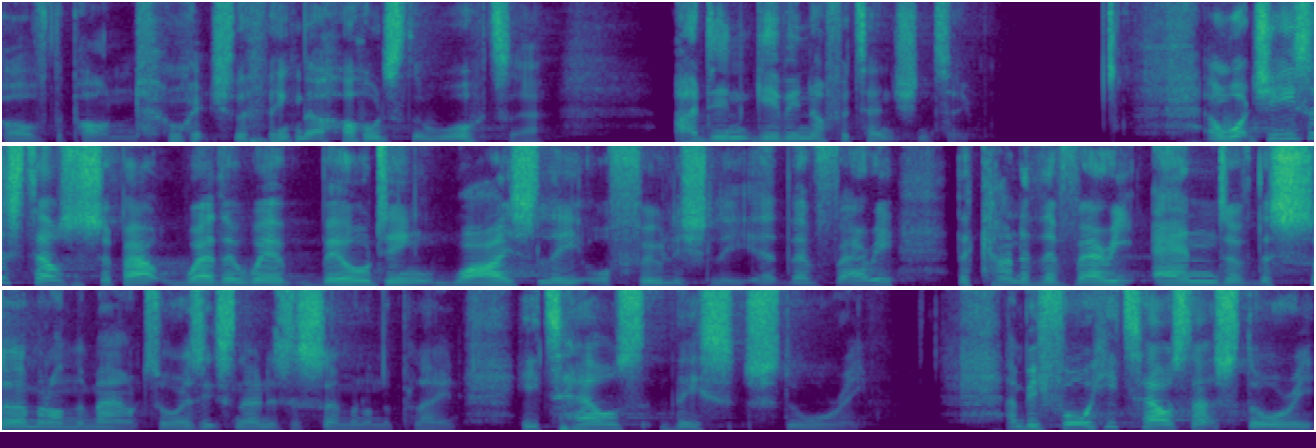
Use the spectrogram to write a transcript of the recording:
of the pond, which the thing that holds the water, I didn't give enough attention to. And what Jesus tells us about whether we're building wisely or foolishly at the very, the kind of the very end of the Sermon on the Mount, or as it's known as the Sermon on the Plain, he tells this story. And before he tells that story,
